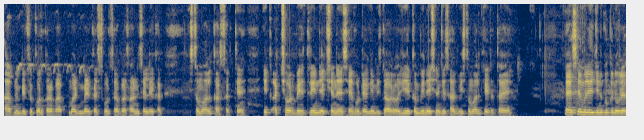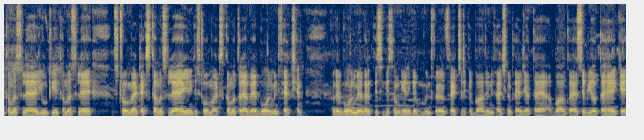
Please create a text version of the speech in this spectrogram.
آپ نے بے فکر کر میڈیکل اسٹور سے آپ آسانی سے لے کر استعمال کر سکتے ہیں۔ ایک اچھا اور بہترین ریئیکشن ہے سیفوٹیگم۔ اس کا اور یہ کمبینیشن کے ساتھ بھی استعمال کیا جاتا ہے۔ ایسے مریض جن کو گنوریا کا مسئلہ ہے یو ٹی اے کا مسئلہ ہے اسٹرومیٹکس کا مسئلہ ہے یعنی کہ اسٹرومیٹس کا مطلب ہے بون انفیکشن۔ اگر بون میں اگر کسی قسم کے یعنی کہ فریکچر کے بعد انفیکشن پھیل جاتا ہے، بعض کو ایسے بھی ہوتا ہے کہ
